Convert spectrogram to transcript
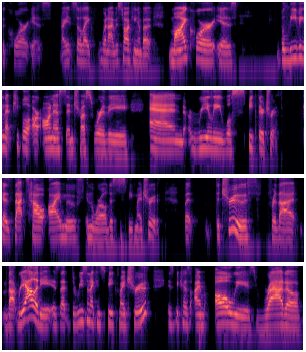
the core is right? So like when i was talking about my core is believing that people are honest and trustworthy and really will speak their truth because that's how i move in the world is to speak my truth. But the truth for that that reality is that the reason i can speak my truth is because i'm always radical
